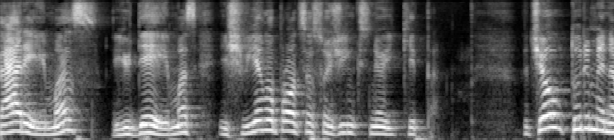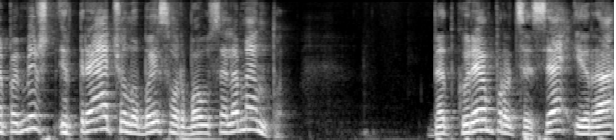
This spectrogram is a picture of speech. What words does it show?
pereimas, judėjimas iš vieno proceso žingsnio į kitą. Tačiau turime nepamiršti ir trečio labai svarbaus elemento. Bet kuriam procese yra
